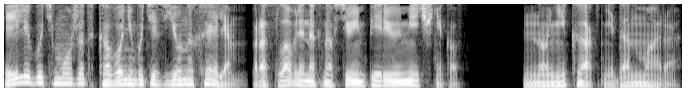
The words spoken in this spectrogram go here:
Или, быть может, кого-нибудь из юных Элем, прославленных на всю империю мечников. Но никак не Данмара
